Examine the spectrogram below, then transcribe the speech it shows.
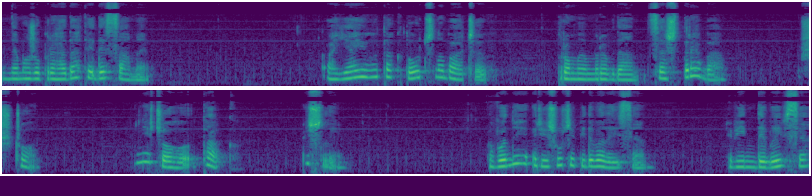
не можу пригадати, де саме. А я його так точно бачив, промимрив Дан. Це ж треба? Що? Нічого, так. Пішли. Вони рішуче підвелися. Він дивився,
